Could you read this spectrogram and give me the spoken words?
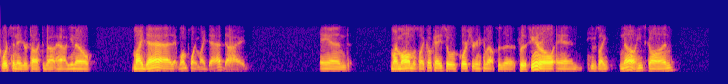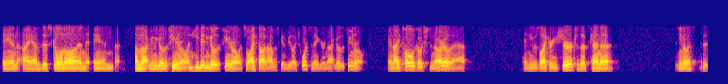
Schwarzenegger talked about how you know, my dad at one point my dad died, and my mom was like, okay, so of course you're going to come out for the for the funeral, and he was like, no, he's gone, and I have this going on, and I'm not going to go to the funeral, and he didn't go to the funeral, and so I thought I was going to be like Schwarzenegger and not go to the funeral, and I told Coach DiNardo that, and he was like, are you sure? Because that's kind of you know, that's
